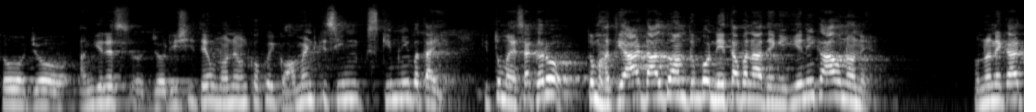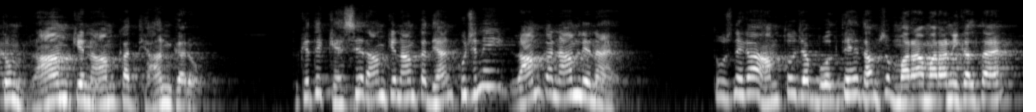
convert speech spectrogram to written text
तो जो अंगिरस, जो ऋषि थे, उन्होंने उनको कोई गवर्नमेंट की स्कीम स्कीम नहीं बताई कि तुम ऐसा करो, तुम हथियार डाल दो, हम तुमको नेता बना देंगे। ये नहीं कहा उन्होंने। उन्होंने कहा, तुम राम के नाम का ध्यान करो। तो कहते, कैसे राम के नाम का ध्यान? कुछ नहीं, राम का नाम लेना है। तो उसने कहा, हम तो जब बोलते हैं तो हम सब मरा मरा निकलता है।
